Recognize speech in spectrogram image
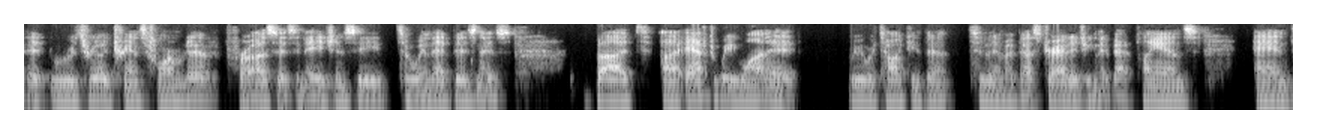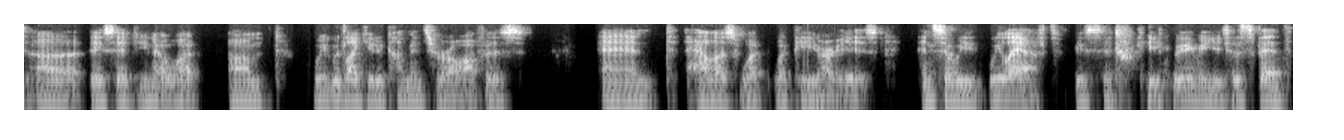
it was really transformative for us as an agency to win that business. But uh, after we won it, we were talking to them, to them about strategy and about plans. And they said, you know what? Um, we would like you to come into our office and tell us what what PR is. And so we we laughed. We said, "What do you, what do you mean you just spent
